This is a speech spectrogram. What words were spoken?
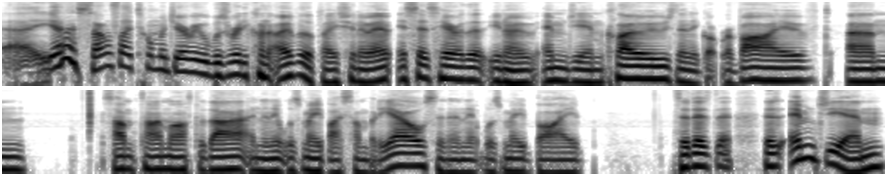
uh, yeah, sounds like Tom and Jerry was really kind of over the place. You know, it says here that you know MGM closed and it got revived um, sometime after that, and then it was made by somebody else, and then it was made by. So there's the, there's MGM,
